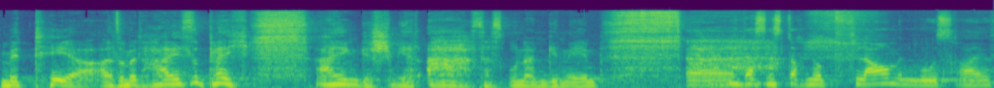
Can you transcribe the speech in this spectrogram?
mit Teer, also mit heißem Pech, eingeschmiert. Ah, ist das unangenehm. Äh, das ist doch nur Pflaumenmus, Ralf.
